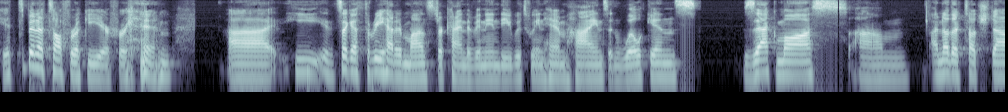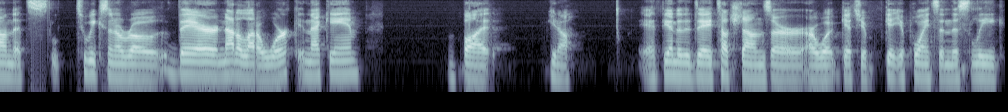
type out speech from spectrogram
it's been a tough rookie year for him. Uh, he, it's like a three-headed monster kind of in Indy between him, Hines, and Wilkins. Zach Moss, um, another touchdown. That's two weeks in a row. There, not a lot of work in that game, but you know, at the end of the day, touchdowns are are what gets you get you points in this league.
